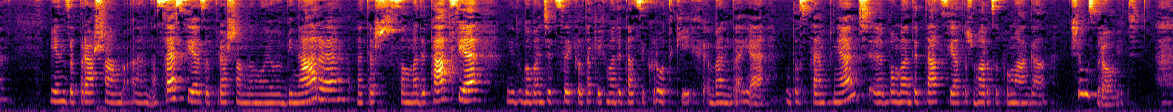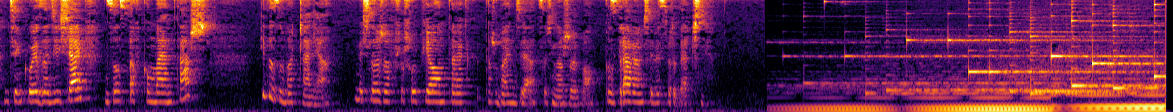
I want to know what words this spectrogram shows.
Więc zapraszam e, na sesję, zapraszam na moje webinary. Też są medytacje. Niedługo będzie cykl takich medytacji krótkich. Będę je udostępniać, bo medytacja też bardzo pomaga się uzdrowić. Dziękuję za dzisiaj. Zostaw komentarz i do zobaczenia. Myślę, że w przyszły piątek też będzie coś na żywo. Pozdrawiam Ciebie serdecznie.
